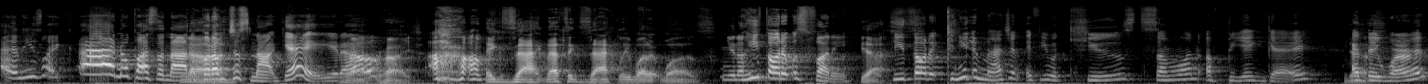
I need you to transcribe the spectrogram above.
And he's like, ah, no pasa nada, but I'm just not gay, you know? Right, right. Um, exact. That's exactly what it was. You know, he thought it was funny. Yeah. He thought it. Can you imagine if you accused someone of being gay and they weren't?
